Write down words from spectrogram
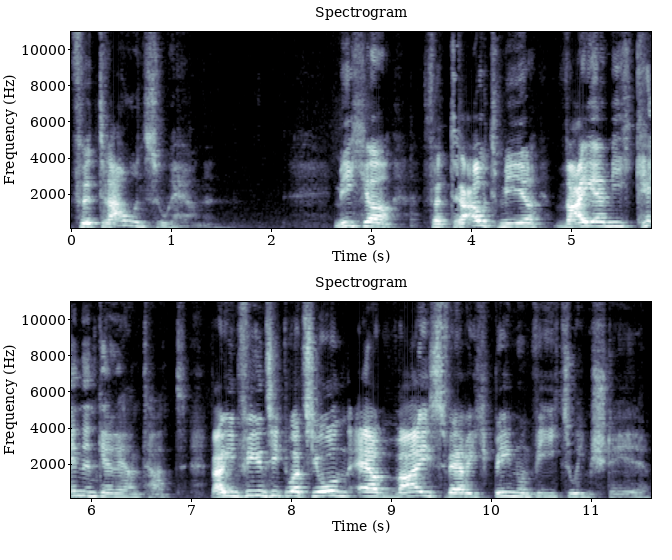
vertrauen zu lernen. Micha vertraut mir, weil er mich kennengelernt hat, weil in vielen Situationen er weiß, wer ich bin und wie ich zu ihm stehe.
